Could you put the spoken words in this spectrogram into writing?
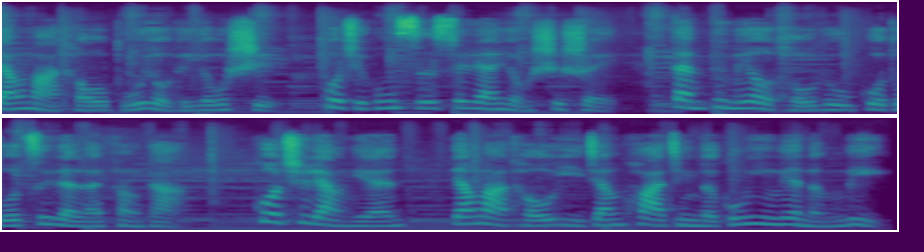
洋码头独有的优势，过去公司虽然有试水，但并没有投入过多资源来放大。过去两年，洋码头已将跨境的供应链能力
